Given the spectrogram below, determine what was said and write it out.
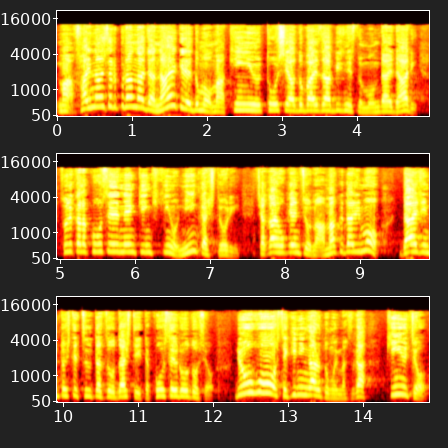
まあ、ファイナンシャルプランナーではないけれども、まあ、金融、投資アドバイザービジネスの問題であり、それから厚生年金基金を認可しており、社会保険庁の天下りも大臣として通達を出していた厚生労働省、両方責任があると思いますが、金融庁、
